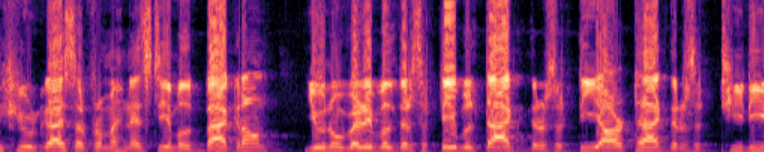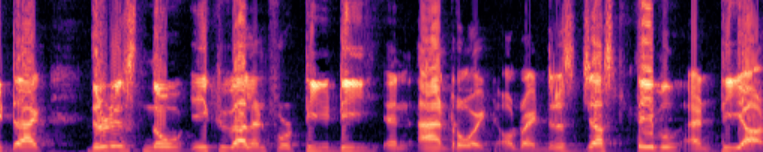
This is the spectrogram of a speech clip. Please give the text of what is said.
if you guys are from an HTML background you know very well there's a table tag there's a tr tag there's a td tag. There is no equivalent for td in Android alright? There's just table and tr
